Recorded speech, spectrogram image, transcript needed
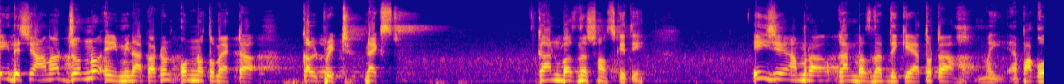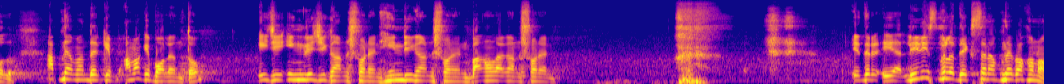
এই দেশে আনার জন্য এই মিনা কার্টুন অন্যতম একটা কালপ্রিট নেক্সট গান বাজনার সংস্কৃতি। এই যে আমরা গান বাজনার দিকে এতটা পাগল, আপনি আমাদেরকে, আমাকে বলেন তো, এই যে ইংরেজি গান শোনেন, হিন্দি গান শোনেন, বাংলা গান শোনেন, এদের লিরিক্সগুলো দেখছেন আপনি কখনো?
